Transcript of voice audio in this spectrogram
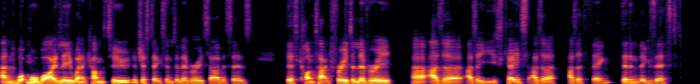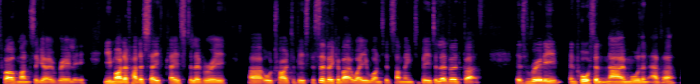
And what more widely when it comes to logistics and delivery services, this contact-free delivery uh, as a as a use case, as a as a thing, didn't exist 12 months ago. Really, you might have had a safe place delivery uh, or tried to be specific about where you wanted something to be delivered, but it's really important now more than ever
